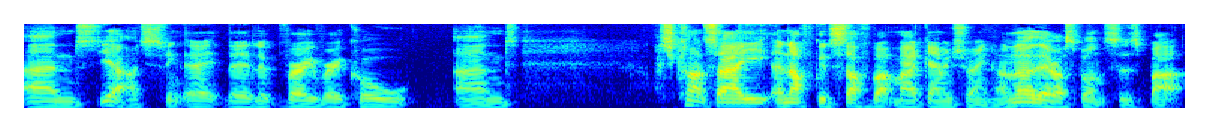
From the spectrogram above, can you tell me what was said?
And yeah, I just think they they look very very cool. And I just can't say enough good stuff about Mad Gaming Terrain. I know they're our sponsors, but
